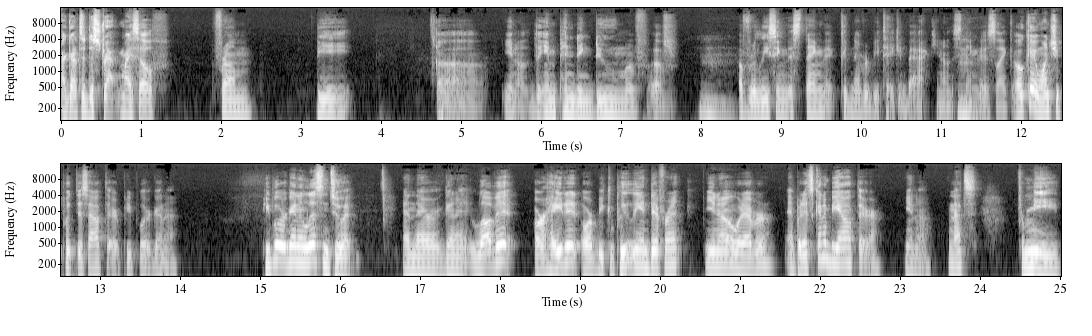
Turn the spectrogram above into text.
I got to distract myself from the uh you know the impending doom of of mm. of releasing this thing that could never be taken back you know this mm. thing that's like okay once you put this out there people are gonna people are gonna listen to it and they're gonna love it or hate it or be completely indifferent you know whatever and but it's gonna be out there you know and that's for me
